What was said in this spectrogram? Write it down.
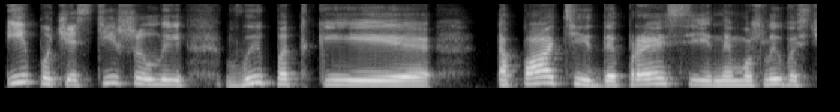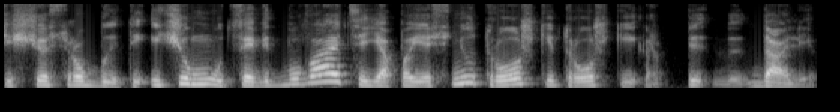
І почастішали випадки апатії, депресії, неможливості щось робити. І чому це відбувається, я поясню трошки-трошки далі.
